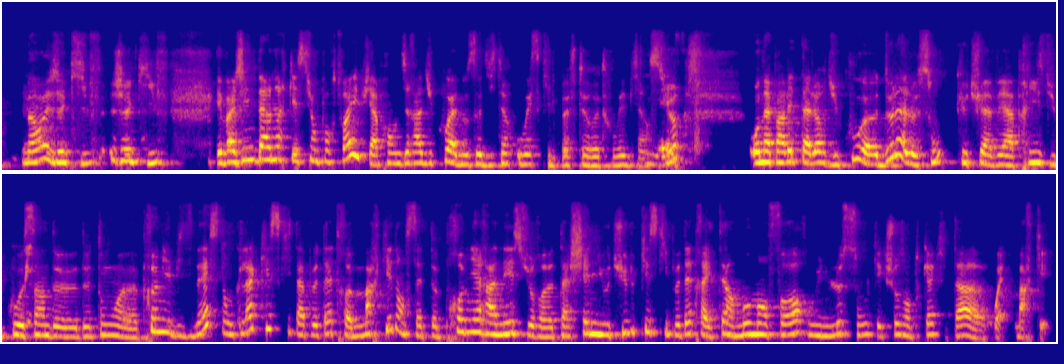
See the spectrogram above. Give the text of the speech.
non, mais je kiffe, je kiffe. Et eh ben, j'ai une dernière question pour toi, et puis après, on dira du coup à nos auditeurs où est-ce qu'ils peuvent te retrouver, bien sûr. On a parlé tout à l'heure du coup euh, de la leçon que tu avais apprise du coup au sein de, ton euh, premier business. Donc là, qu'est-ce qui t'a peut-être marqué dans cette première année sur ta chaîne YouTube? Qu'est-ce qui peut-être a été un moment fort ou une leçon, quelque chose en tout cas qui t'a ouais, marqué?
